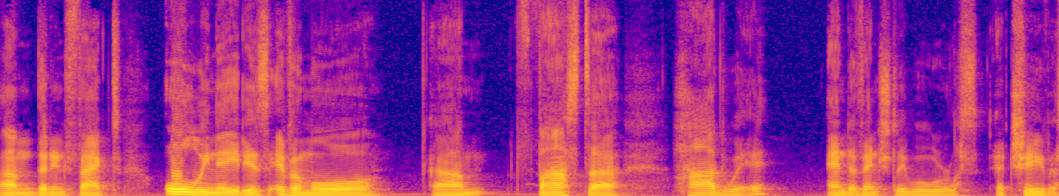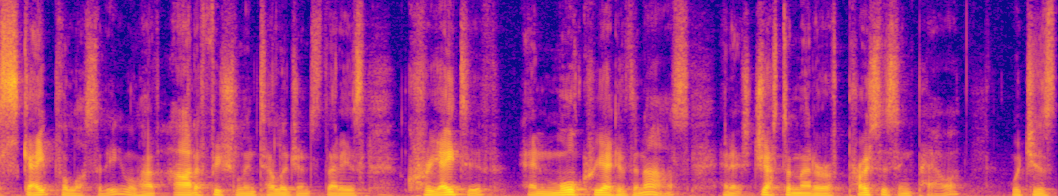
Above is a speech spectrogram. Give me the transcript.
um, that in fact all we need is ever more um, faster hardware and eventually we'll achieve escape velocity. We'll have artificial intelligence that is creative and more creative than us, and it's just a matter of processing power, which is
